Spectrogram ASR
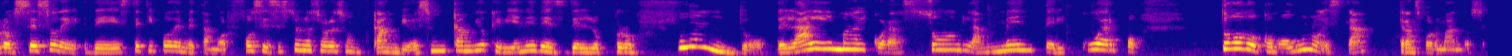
proceso de, este tipo de metamorfosis, esto no solo es un cambio, es un cambio que viene desde lo profundo del alma, el corazón, la mente, el cuerpo, todo como uno está transformándose.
